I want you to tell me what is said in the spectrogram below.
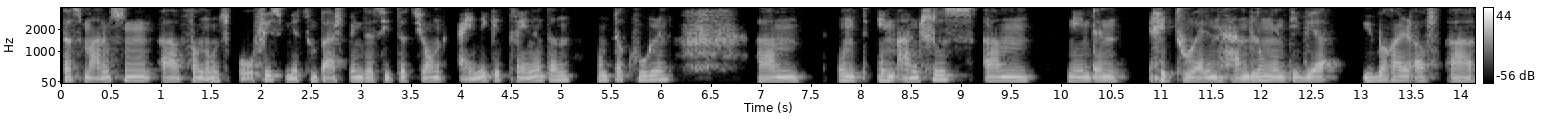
dass manchen äh, von uns Profis, mir zum Beispiel in der Situation, einige Tränen dann unterkugeln. Ähm, und im Anschluss ähm, neben den rituellen Handlungen, die wir überall auf äh,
